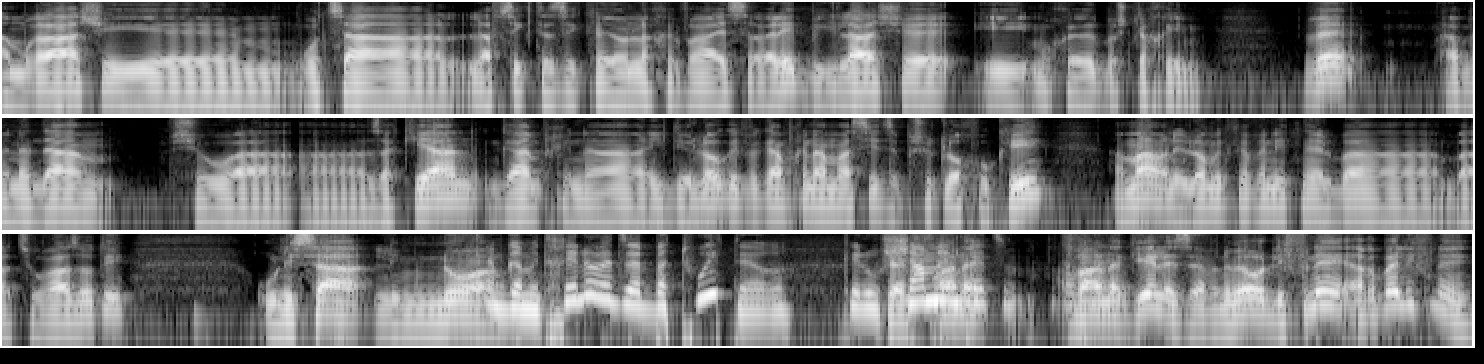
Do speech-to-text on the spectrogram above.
אמרה שהיא אה, רוצה להפסיק את הזיכיון לחברה הישראלית בגלל שהיא מוכרת בשטחים. והבן אדם שהוא הזכיין, גם מבחינה אידיאולוגית וגם מבחינה מעשית זה פשוט לא חוקי, אמר אני לא מתכוון להתנהל בצורה הזאת. הוא ניסה למנוע... הם גם התחילו את זה בטוויטר, כאילו כן, שם הם נ- בעצם... כבר אוקיי. נגיע לזה, אבל אני אומר עוד לפני, הרבה לפני,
